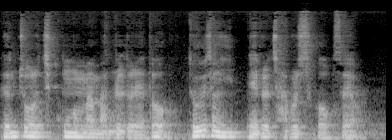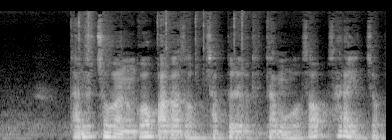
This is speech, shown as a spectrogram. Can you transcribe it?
변쪽으로 것만 만들더라도 더 이상 이 백을 잡을 수가 없어요. 단수 쳐가는 거 막아서 잡더라도 됐다 먹어서 살아있죠.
